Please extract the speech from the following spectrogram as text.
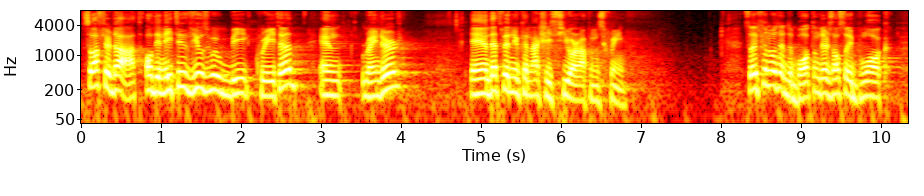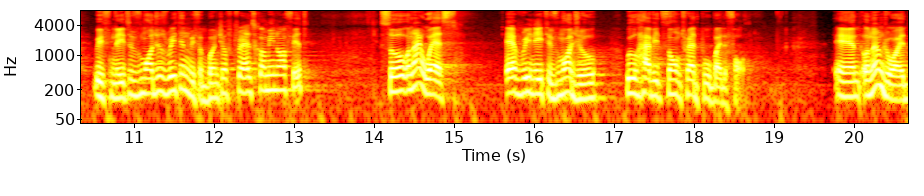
So after that, all the native views will be created and rendered, and that's when you can actually see your app on screen. So if you note at the bottom, there's also a block with native modules written with a bunch of threads coming off it. So on iOS, every native module will have its own thread pool by default. And on Android,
